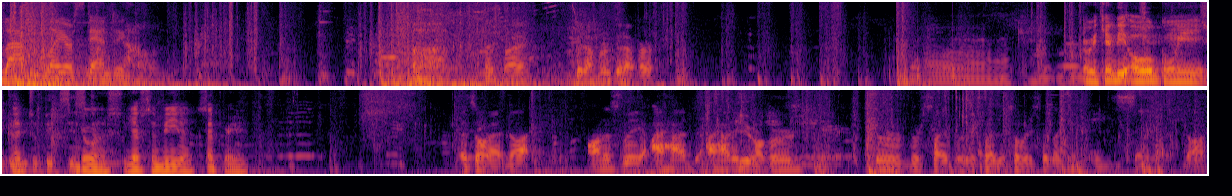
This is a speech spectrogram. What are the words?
Last player standing. Ah, nice try. Good effort. Good effort. Bro, we can't be all going going like to fix doors. You have to be like separated. It's alright. Not. Honestly, I had I had it Here. covered. Their their cipher. Their side. Their somebody said like an insane shot.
